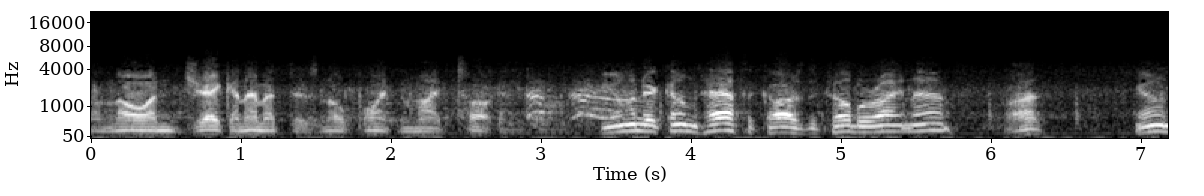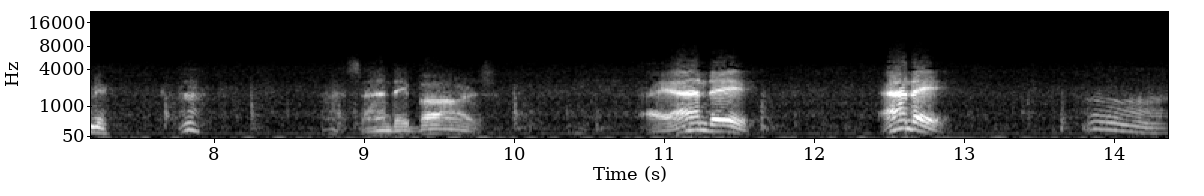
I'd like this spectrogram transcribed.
Well, knowing Jake and Emmett, there's no point in my talking to them. Yonder comes half the cause of the trouble right now. What? Yonder. That's Andy Bowers. Hey, Andy. Andy. Oh,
